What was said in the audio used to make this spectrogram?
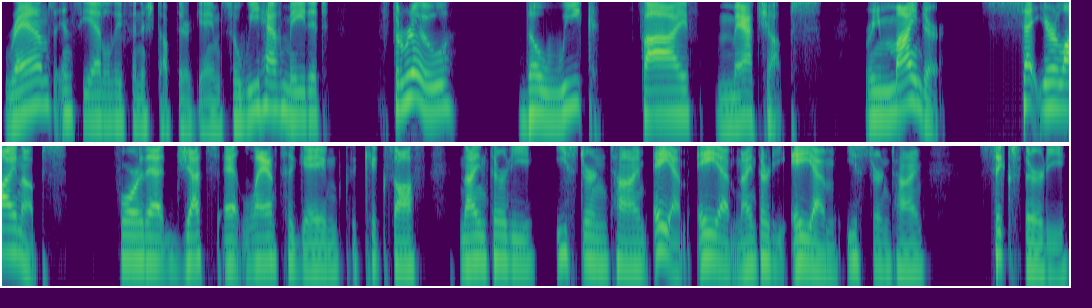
Rams in Seattle, they finished up their game. So we have made it through the week five matchups. Reminder set your lineups for that Jets Atlanta game that kicks off 9:30 Eastern time, AM, AM, 9:30 AM Eastern time, 6:30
